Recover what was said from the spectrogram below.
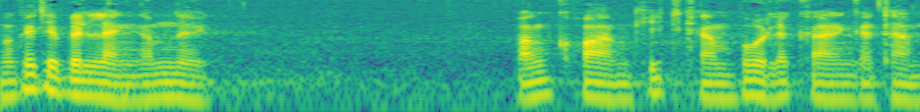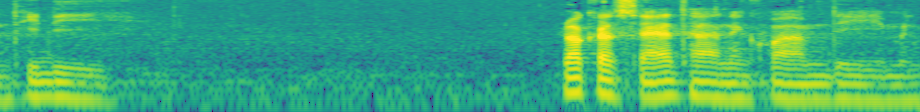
มันก็จะเป็นแหล่งกำเนิดของความคิดคำพูดและการกระทำที่ดี ราะกระแสทานในความดีมัน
